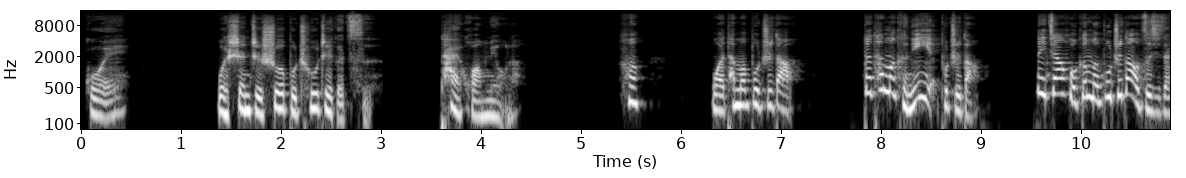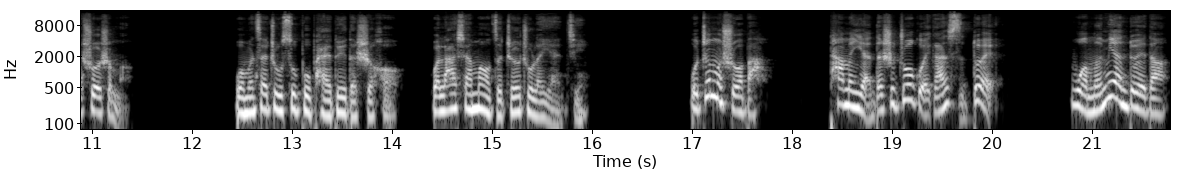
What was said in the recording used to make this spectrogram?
鬼？我甚至说不出这个词，太荒谬了。哼，我他妈不知道。”但他们肯定也不知道，那家伙根本不知道自己在说什么。我们在住宿部排队的时候，我拉下帽子遮住了眼睛。我这么说吧，他们演的是捉鬼敢死队，我们面对的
